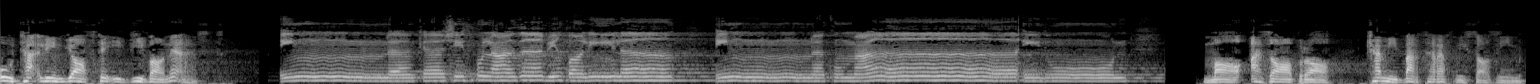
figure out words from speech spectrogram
او تعلیم یافته ای دیوانه است. إنا كاشف العذاب قليلا إنكم عائدون ما عذاب را کمی برطرف می‌سازیم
